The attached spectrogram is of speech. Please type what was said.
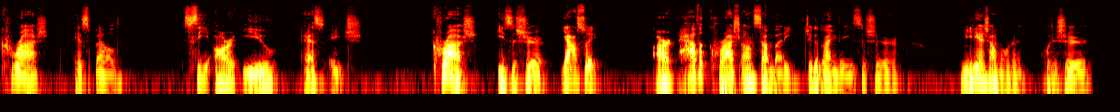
Crush is spelled C R U S H. Crush 意思是压碎，而 have a crush on somebody 这个短语的意思是迷恋上某人，或者是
